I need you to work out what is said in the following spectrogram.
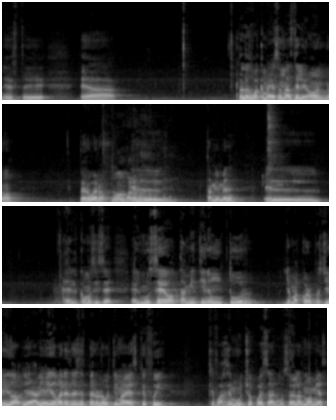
Este, eh, pues las guacamayas son más de León, ¿no? Pero bueno. No, Guanajuato también venden. ¿También venden? El, el, ¿cómo se dice? El museo también tiene un tour. Yo me acuerdo, pues yo he ido, ya había ido varias veces, pero la última vez que fui, que fue hace mucho, pues al Museo de las Momias,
